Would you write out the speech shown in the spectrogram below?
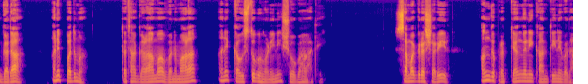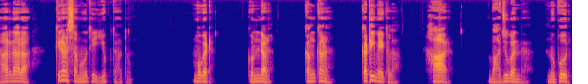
ગદા અને પદ્મ તથા ગળામાં વનમાળા અને કૌસ્તુભમણીની શોભા હતી. સમગ્ર શરીર અંગ પ્રત્યંગની કાંતિને વધારનારા કિરણ સમૂહથી યુક્ત હતું. મુગટ, કુંડળ, કંકણ, કટીમેખલા, હાર, બાજુબંધ, નુપુર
